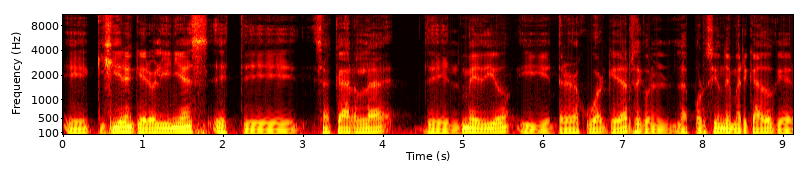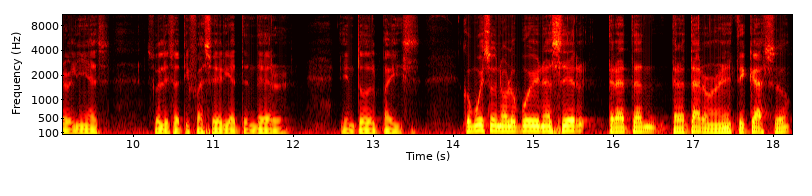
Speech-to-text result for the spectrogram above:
Eh, quisieran que aerolíneas este, sacarla del medio y entrar a jugar, quedarse con el- la porción de mercado que aerolíneas suele satisfacer y atender en todo el país. Como eso no lo pueden hacer, tratan, trataron en este caso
